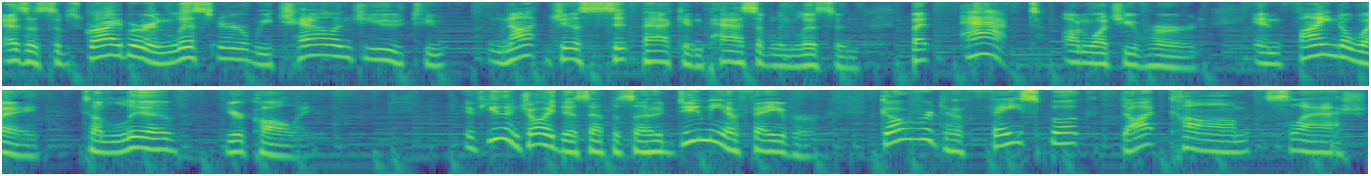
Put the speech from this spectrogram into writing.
As a subscriber and listener, we challenge you to not just sit back and passively listen, but act on what you've heard and find a way to live your calling. If you enjoyed this episode, do me a favor. Go over to facebook.com slash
